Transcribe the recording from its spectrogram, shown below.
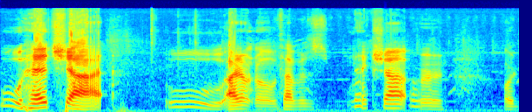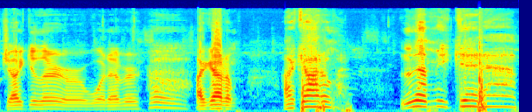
Ooh, headshot. Ooh, I don't know if that was neck shot or or jugular or whatever. I got him. I got him. Let me get him.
